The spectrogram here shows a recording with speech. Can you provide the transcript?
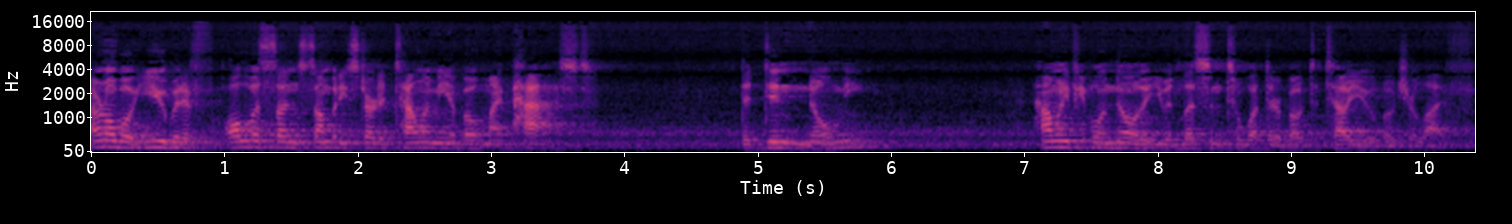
I don't know about you, but if all of a sudden somebody started telling me about my past that didn't know me, how many people know that you would listen to what they're about to tell you about your life?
